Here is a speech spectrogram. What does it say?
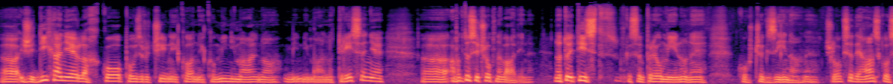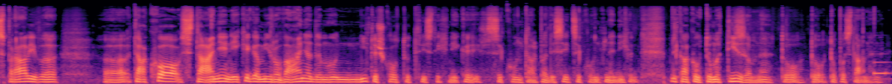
Uh, že dihanje lahko povzroči neko, neko minimalno, minimalno tresenje, uh, ampak to se človek navadi. Ne. No, to je tisto, kar sem prej omenil, košček zina. Ne. Človek se dejansko spravi v uh, tako stanje nekega mirovanja, da mu ni težko tudi tistih nekaj sekund ali pa deset sekund ne dihati. Nekako avtomatizem ne, to, to, to postane. Ne.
